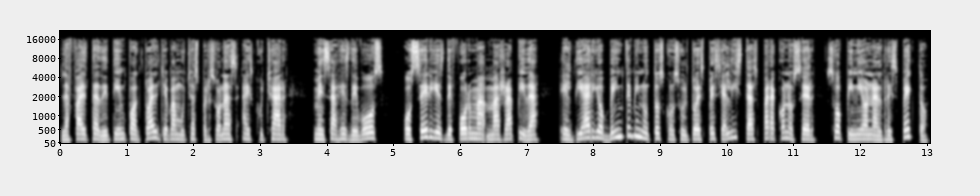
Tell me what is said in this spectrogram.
La falta de tiempo actual lleva a muchas personas a escuchar mensajes de voz o series de forma más rápida. El diario 20 Minutos consultó a especialistas para conocer su opinión al respecto.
